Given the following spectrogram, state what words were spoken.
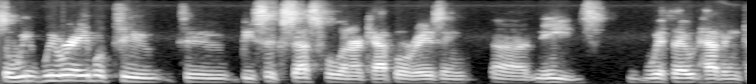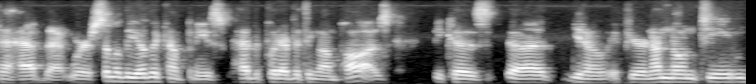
So we, we were able to to be successful in our capital raising uh, needs without having to have that. Where some of the other companies had to put everything on pause because uh, you know if you're an unknown team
